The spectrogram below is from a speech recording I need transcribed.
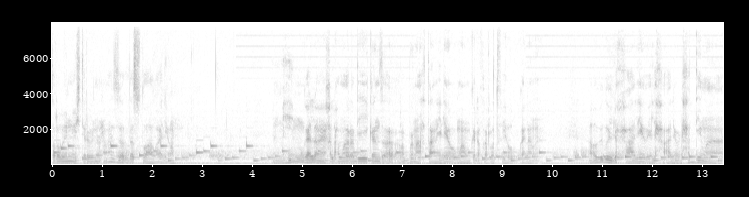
طلبوا إنه يشتروا إنه الحمارة؟ الزول ده اسطوابة اليوم المهم قال له يا أخي الحمارة دي كنز ربنا أعطاني له وما ممكن أفرط فيه وكلام. أو بيقوا يلحوا عليه ويلحوا عليه لحد ما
